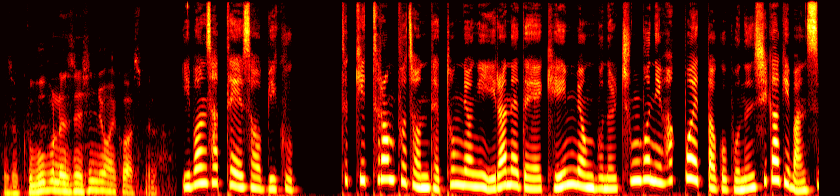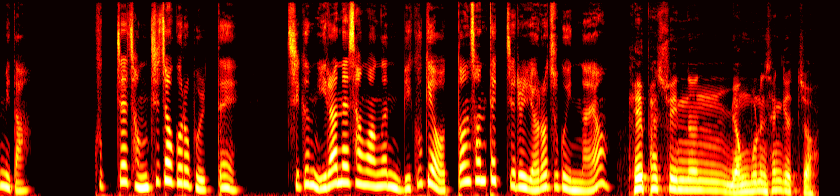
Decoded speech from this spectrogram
그래서 그 부분에서는 신중할 것 같습니다. 이번 사태에서 미국, 특히 트럼프 전 대통령이 이란에 대해 개인 명분을 충분히 확보했다고 보는 시각이 많습니다. 국제 정치적으로 볼 때 지금 이란의 상황은 미국의 어떤 선택지를 열어주고 있나요? 개입할 수 있는 명분은 생겼죠.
